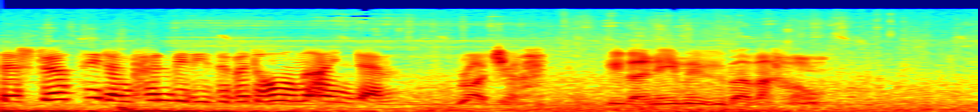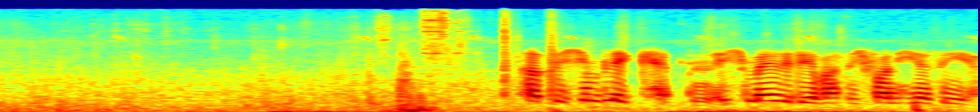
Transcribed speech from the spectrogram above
Zerstört sie, dann können wir diese Bedrohung eindämmen. Roger. Übernehme Überwachung. Hat sich im Blick, Captain. Ich melde dir, was ich von hier sehe.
